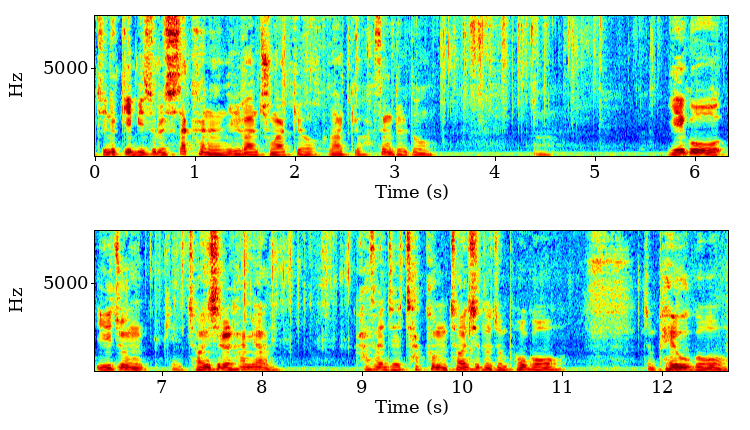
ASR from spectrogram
뒤늦게 미술을 시작하는 일반 중학교, 고등학교 학생들도 예고 예중 전시를 하면 가서 이제 작품 전시도 좀 보고 좀 배우고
